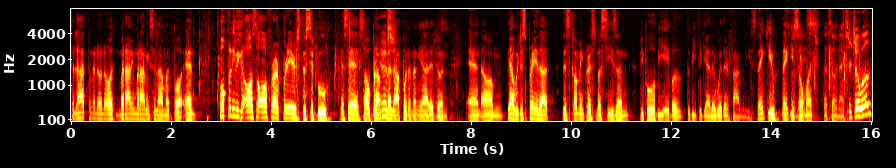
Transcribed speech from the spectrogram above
Sa lahat po nanonood, maraming maraming salamat po. And hopefully we can also offer our prayers to Cebu kasi sobrang Yes. lala po na nangyari doon. And um, yeah, we just pray that this coming Christmas season, people will be able to be together with their families. Thank you. Thank you so much. That's so nice. Sir Joel,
